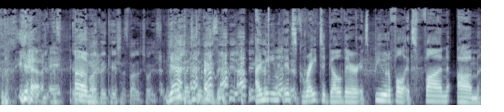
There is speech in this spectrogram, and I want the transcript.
to yeah. It's, it is my vacation spot of choice. Yeah. I mean, it's great to go there. It's beautiful. It's fun. Um,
